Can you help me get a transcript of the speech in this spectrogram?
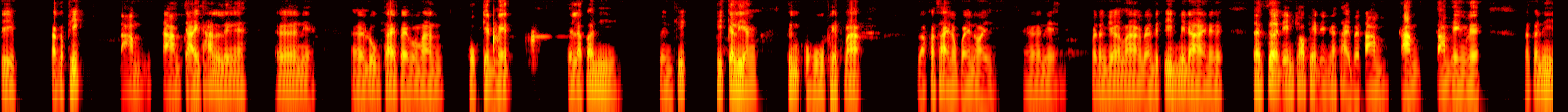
กีบ แล้วก็พริกตามตามใจท่านเลยไง เออเนี่ยเออลุงใส่ไปประมาณหกเจ็ดเม็ดเสร็จแล้วก็นี่เป็นพริกพริกกะเหรี่ยง ซึ่งโอ้โหเผ็ดมาก เราก็ใส่ลงไปหน่อย เออเนี่ยไม่ต้องเยอะมากแล้วจะกินไม่ได้นะแต่เกิดเองชอบเผ็ดเองก็ใส่ไปตามตามตามเองเลย แล้วก็นี่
